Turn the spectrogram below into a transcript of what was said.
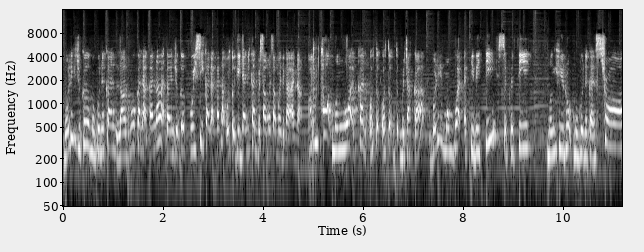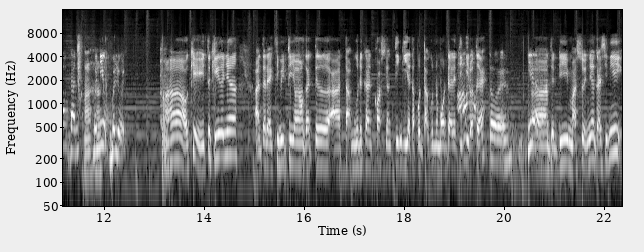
boleh juga menggunakan lagu kanak-kanak dan juga puisi kanak-kanak untuk dinyanyikan bersama-sama dengan anak. Untuk menguatkan otot-otot untuk bercakap, boleh membuat aktiviti seperti menghirup menggunakan straw dan Aha. meniup belun. Ah, okey. Itu kiranya antara aktiviti yang orang kata uh, tak menggunakan kos yang tinggi ataupun tak guna modal yang tinggi, ah, doktor eh. Betul. Ya. Yeah. Uh, jadi maksudnya kat sini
